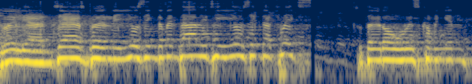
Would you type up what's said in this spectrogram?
Brilliant, Jasmine using the mentality, using the tricks. So third over is coming in.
